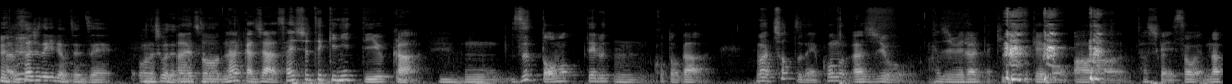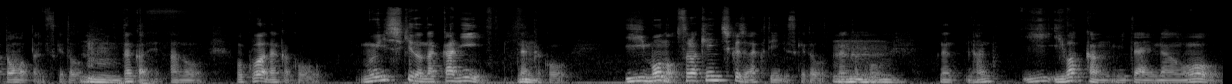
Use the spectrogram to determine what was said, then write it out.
あ最終的にでも全然同じことやと思うんえっですけど。となんかじゃあ最終的にっていうか、ううんん、ずっと思ってるうんことが、まあちょっとねこのラジオを始められたきっかけも ああ確かにそうやなと思ったんですけど、うん。なんかねあの僕はなんかこう無意識の中になんかこう、いいものそれは建築じゃなくていいんですけど、なんかこうなんなんいい違和感みたいなのを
